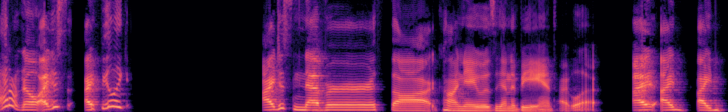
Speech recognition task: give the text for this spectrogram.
I don't know. I just, I feel like I just never thought Kanye was going to be anti-black. I, I, I,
